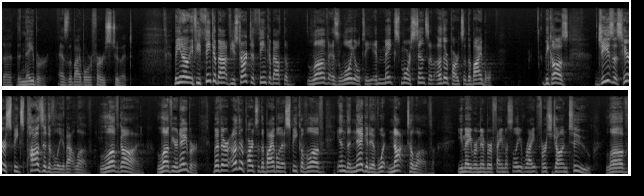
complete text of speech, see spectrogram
the, the neighbor, as the Bible refers to it. But you know, if you think about, if you start to think about the love as loyalty, it makes more sense of other parts of the Bible. Because Jesus here speaks positively about love love God, love your neighbor. But there are other parts of the Bible that speak of love in the negative, what not to love. You may remember famously, right? 1 John 2 love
